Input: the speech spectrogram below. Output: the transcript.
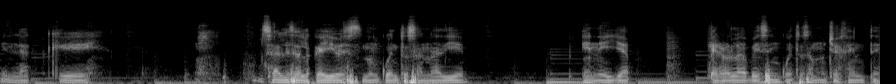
en la que sales a la calle y a veces no encuentras a nadie en ella, pero a la vez encuentras a mucha gente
